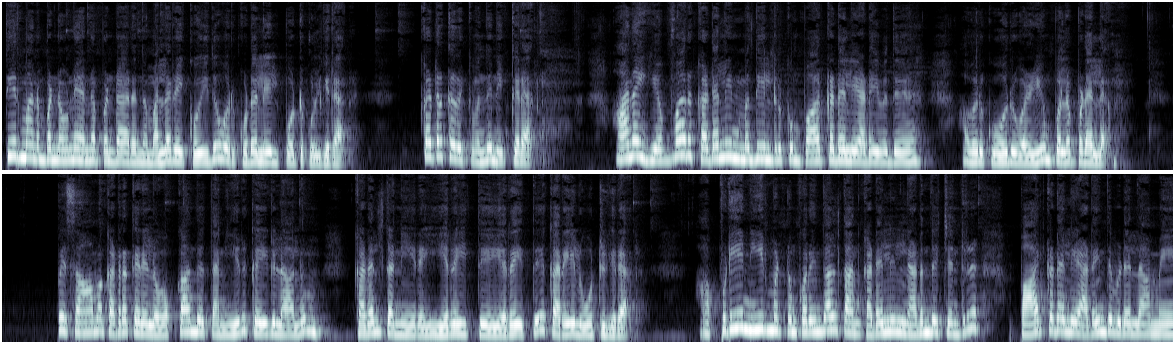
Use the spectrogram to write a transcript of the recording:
தீர்மானம் பண்ண உடனே என்ன பண்ணுறார் இந்த மலரை கொய்து ஒரு குடலில் போட்டுக்கொள்கிறார். கடற்கரைக்கு வந்து நிற்கிறார். ஆனால் எவ்வாறு கடலின் மத்தியில் இருக்கும் பார்க்கடலை அடைவது? அவருக்கு ஒரு வழியும் புலப்படலை. பேசாமல் கடற்கரையில் உட்காந்து தன் இரு கைகளாலும் கடல் தண்ணீரை இறைத்து இறைத்து கரையில் ஊற்றுகிறார். அப்படியே நீர் மட்டும் குறைந்தால் தான் கடலில் நடந்து சென்று பார்க்கடலை அடைந்து விடலாமே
